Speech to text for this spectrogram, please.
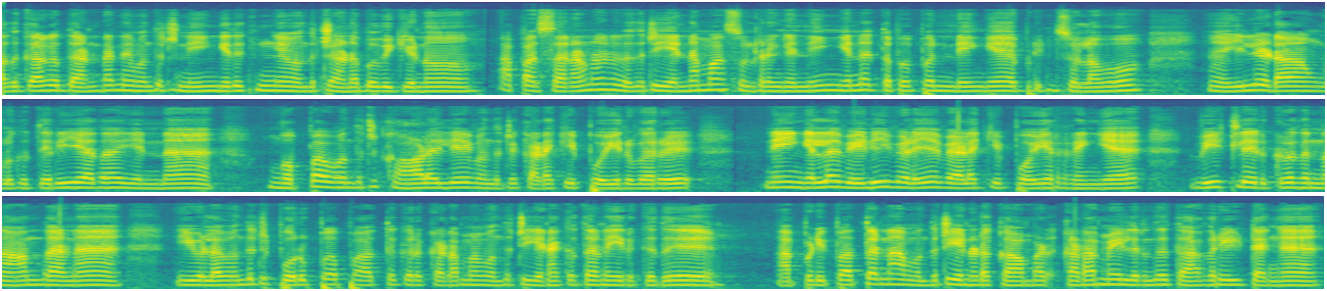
அதுக்காக தண்டனை வந்துட்டு நீங்கள் எதுக்குங்க வந்துட்டு அனுபவிக்கணும்? அப்போ சரவணன் வந்துட்டு என்னம்மா சொல்கிறீங்க நீங்கள் என்ன தப்பு பண்ணீங்க? அப்படின்னு சொல்லவும் இல்லைடா உங்களுக்கு தெரியாதா என்ன? உங்கள் அப்பா வந்துட்டு காலையிலே வந்துட்டு கடைக்கு போயிடுவார் நீங்கள்லாம் வெளி வேலையே வேலைக்கு போயிடுறீங்க. வீட்டில் இருக்கிறது நான் தானே. இவளை வந்துட்டு பொறுப்பாக பார்த்துக்கிற கடமை வந்துட்டு எனக்கு தானே இருக்குது. அப்படி பார்த்தா நான் வந்துட்டு என்னோட காம கடமையிலேருந்து தவறிட்டேங்க.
